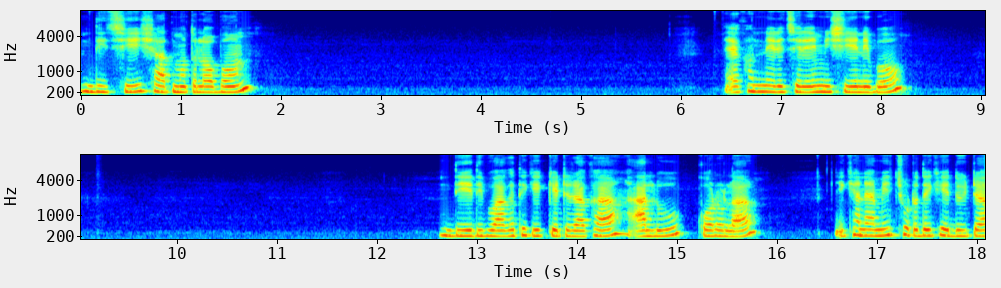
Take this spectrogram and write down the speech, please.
দিচ্ছি স্বাদ মতো লবণ। এখন নেড়ে ছেড়ে মিশিয়ে নেব। দিয়ে দিব আগে থেকে কেটে রাখা আলু, করলা। এখানে আমি ছোট দেখে দুইটা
